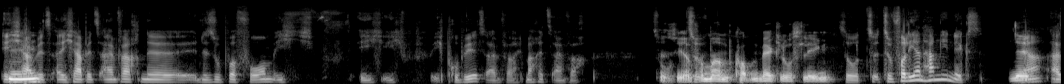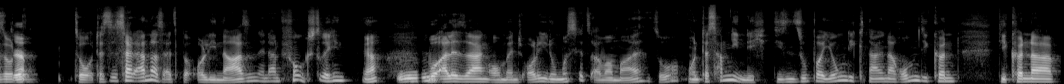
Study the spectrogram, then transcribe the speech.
Ich mhm. habe jetzt, ich habe jetzt einfach eine, eine super Form, ich, ich, ich, ich probiere jetzt einfach, ich mache jetzt einfach. So, dass sie einfach mal am Koppenberg loslegen. So, zu, zu verlieren haben die nichts. Nee. Ja, also ja. So, das ist halt anders als bei Olli Nasen, in Anführungsstrichen, ja, mhm. wo alle sagen, oh Mensch, Olli, du musst jetzt aber mal, so, und das haben die nicht. Die sind super jung, die knallen da rum, die können, die können da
